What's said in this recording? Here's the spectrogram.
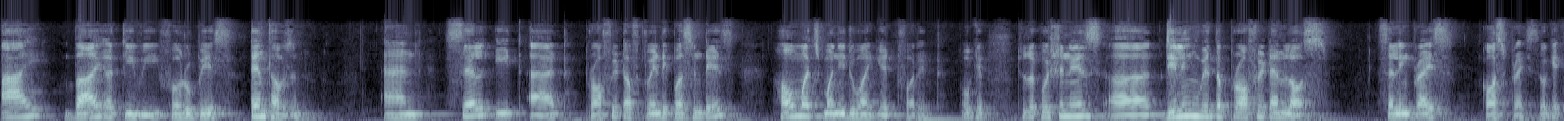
I buy a TV for rupees 10,000 and sell it at profit of 20 percentage. How much money do I get for it? Okay. So the question is uh, dealing with the profit and loss selling price cost price. Okay.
